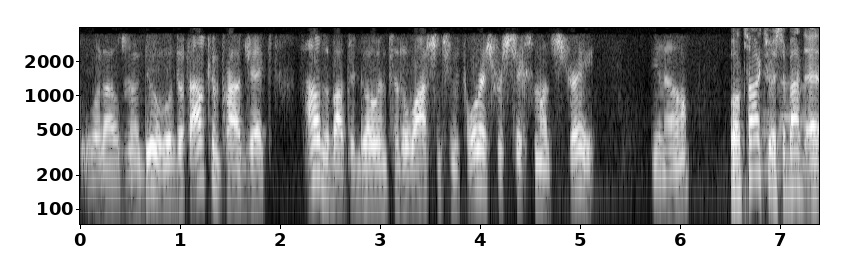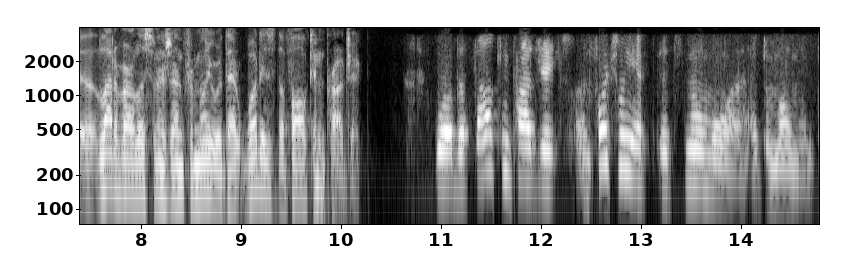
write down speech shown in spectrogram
what I was going to do. With the Falcon Project, I was about to go into the Washington forest for six months straight. You know. Well, talk to us about uh, a lot of our listeners aren't familiar with that. What is the Falcon Project? Well, the Falcon Project, unfortunately, it, it's no more at the moment.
